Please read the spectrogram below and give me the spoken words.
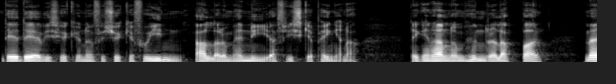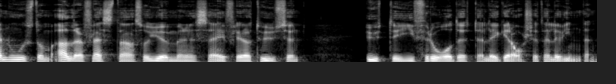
det är det vi ska kunna försöka få in alla de här nya friska pengarna. Det kan handla om hundralappar, men hos de allra flesta så gömmer det sig flera tusen ute i förrådet eller garaget eller vinden.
